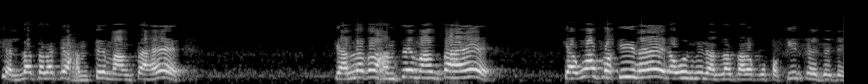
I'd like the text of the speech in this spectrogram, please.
कि अल्लाह तला क्या हमसे माँगता है? क्या अल्लाह तला हमसे माँगता है? क्या वो फकीर है? नवूज बिल अल्लाह ताला को फकीर कहते थे,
